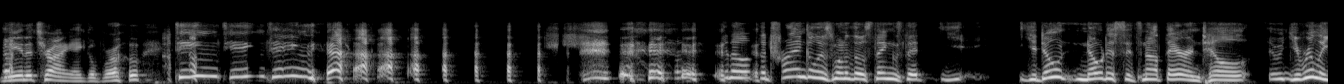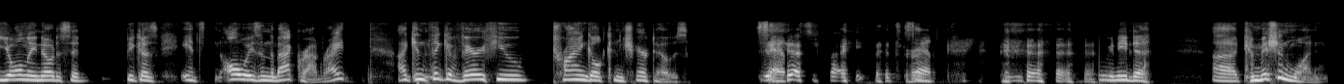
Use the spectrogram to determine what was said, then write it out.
Me in a triangle, bro. ting, ting, ting. you know, the triangle is one of those things that y- you don't notice it's not there until you really you only notice it because it's always in the background, right? I can think of very few triangle concertos. Sadly. Yeah, that's right. That's right. we need to uh, commission one.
